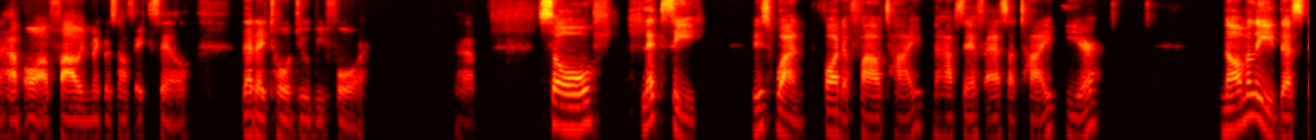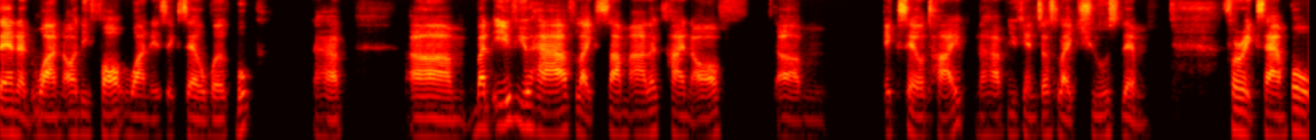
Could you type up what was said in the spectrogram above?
นะครับ or a file in Microsoft Excel that I told you before นะครับ so let's see this one for the file type นะครับ save as a type here normally the standard one or default one is Excel workbook นะครับ um, but if you have like some other kind of um, Excel type นะครับ you can just like choose them for example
